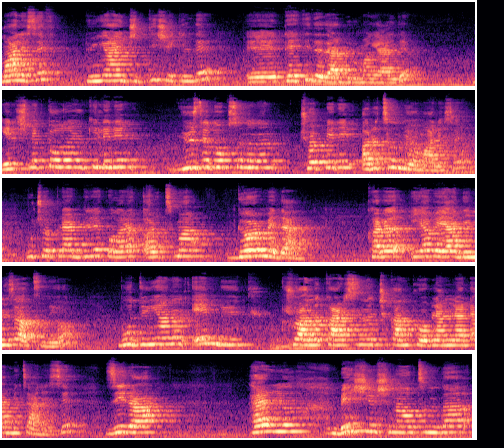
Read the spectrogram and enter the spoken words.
maalesef dünyayı ciddi şekilde e, tehdit eder duruma geldi. Gelişmekte olan ülkelerin %90'ının çöpleri arıtılmıyor maalesef. Bu çöpler direkt olarak arıtma görmeden karaya veya denize atılıyor. Bu dünyanın en büyük şu anda karşısına çıkan problemlerden bir tanesi. Zira her yıl 5 yaşın altında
